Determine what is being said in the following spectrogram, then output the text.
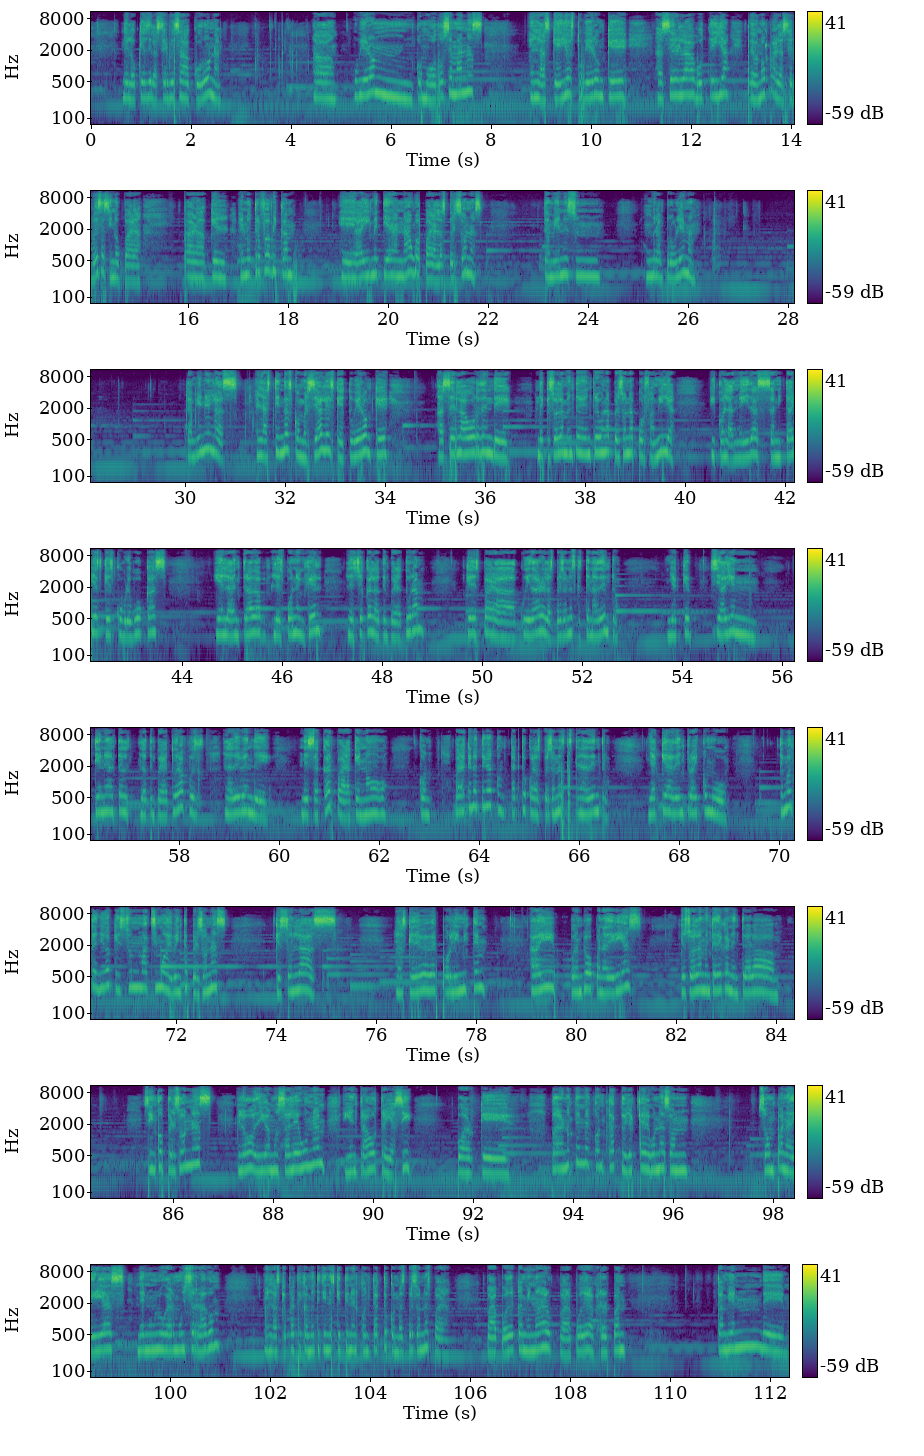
de lo que es de la cerveza Corona. Ah, hubieron como dos semanas en las que ellos tuvieron que hacer la botella, pero no para la cerveza, sino para, para que en otra fábrica eh, ahí metieran agua para las personas. También es un, un gran problema. También en las, en las tiendas comerciales que tuvieron que hacer la orden de, de que solamente entre una persona por familia y con las medidas sanitarias que es cubrebocas y en la entrada les ponen gel, les checa la temperatura que es para cuidar a las personas que estén adentro, ya que si alguien tiene alta la temperatura, pues la deben de, de sacar para que no con, para que no tenga contacto con las personas que estén adentro, ya que adentro hay como tengo entendido que es un máximo de 20 personas que son las las que debe haber por límite. Hay, por ejemplo, panaderías que solamente dejan entrar a cinco personas y luego digamos sale una y entra otra y así porque para no tener contacto ya que algunas son son panaderías en un lugar muy cerrado en las que prácticamente tienes que tener contacto con más personas para para poder caminar para poder agarrar pan. También de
